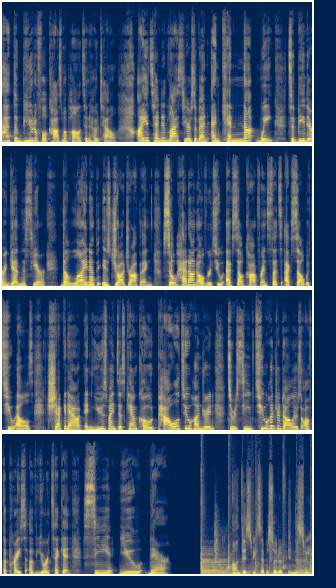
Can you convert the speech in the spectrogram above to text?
at the beautiful Cosmopolitan Hotel. I attended last year's event and cannot wait to be there again this year. The lineup is jaw dropping. So head on over to Excel Conference. That's Excel with two L's. Check it out and use my discount code POWEL200 to receive $200 off the price of your ticket. See you there. On this week's episode of In the Suite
